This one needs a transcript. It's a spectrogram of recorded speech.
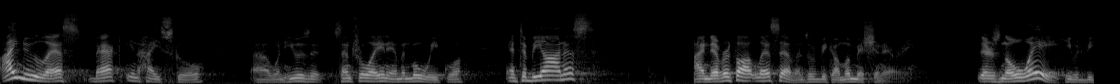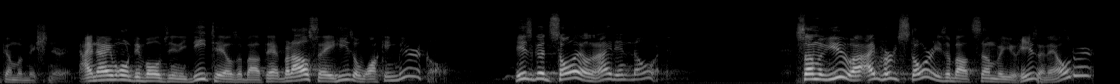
I knew Les back in high school uh, when he was at Central A&M in Moweaqua. And to be honest, I never thought Les Evans would become a missionary. There's no way he would become a missionary. And I won't divulge any details about that, but I'll say he's a walking miracle. He's good soil, and I didn't know it. Some of you, I've heard stories about some of you. He's an elder?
